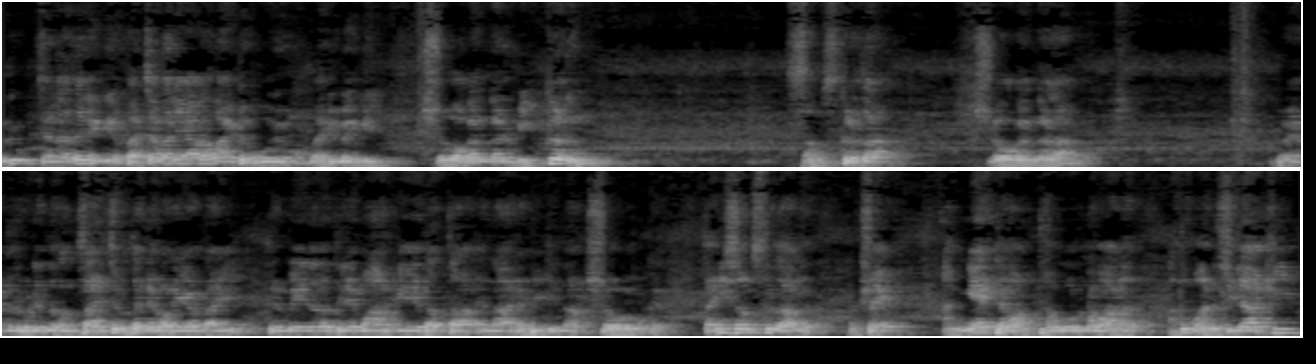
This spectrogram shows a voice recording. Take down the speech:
ഒരു ചിലതിലെങ്കിലും പച്ചമലയാളമായിട്ട് പോലും വരുമെങ്കിൽ ശ്ലോകങ്ങൾ മിക്കതും സംസ്കൃത ശ്ലോകങ്ങളാണ്. ഞങ്ങൾ സംസാരിച്ചപ്പോൾ തന്നെ പറയുകയുണ്ടായി തിരുമേതത്തിലെ എന്ന് ആരംഭിക്കുന്ന ശ്ലോകമൊക്കെ. തനി സംസ്കൃതമാണ് പക്ഷേ അങ്ങേറ്റം അർത്ഥപൂർണമാണ്. അത് മനസ്സിലാക്കി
